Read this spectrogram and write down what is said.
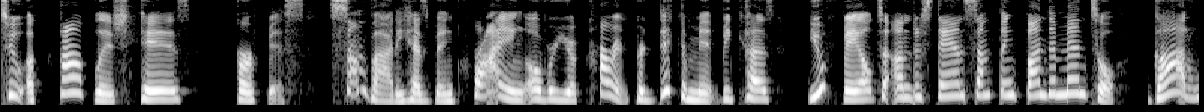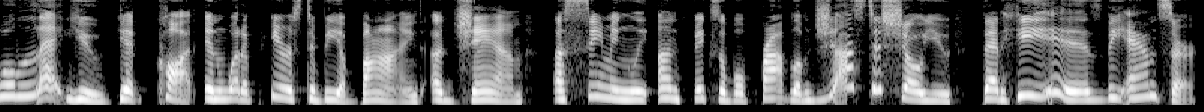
to accomplish his purpose. Somebody has been crying over your current predicament because you failed to understand something fundamental. God will let you get caught in what appears to be a bind, a jam, a seemingly unfixable problem just to show you that He is the answer.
